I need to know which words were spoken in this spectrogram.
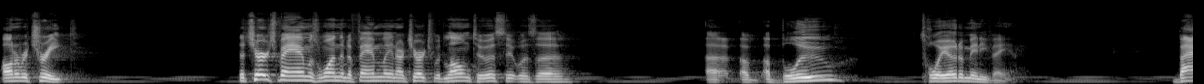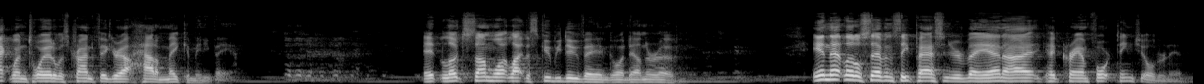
on a retreat. The church van was one that a family in our church would loan to us. It was a, a, a, a blue Toyota minivan. Back when Toyota was trying to figure out how to make a minivan. It looked somewhat like the Scooby Doo van going down the road. In that little seven seat passenger van, I had crammed 14 children in.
